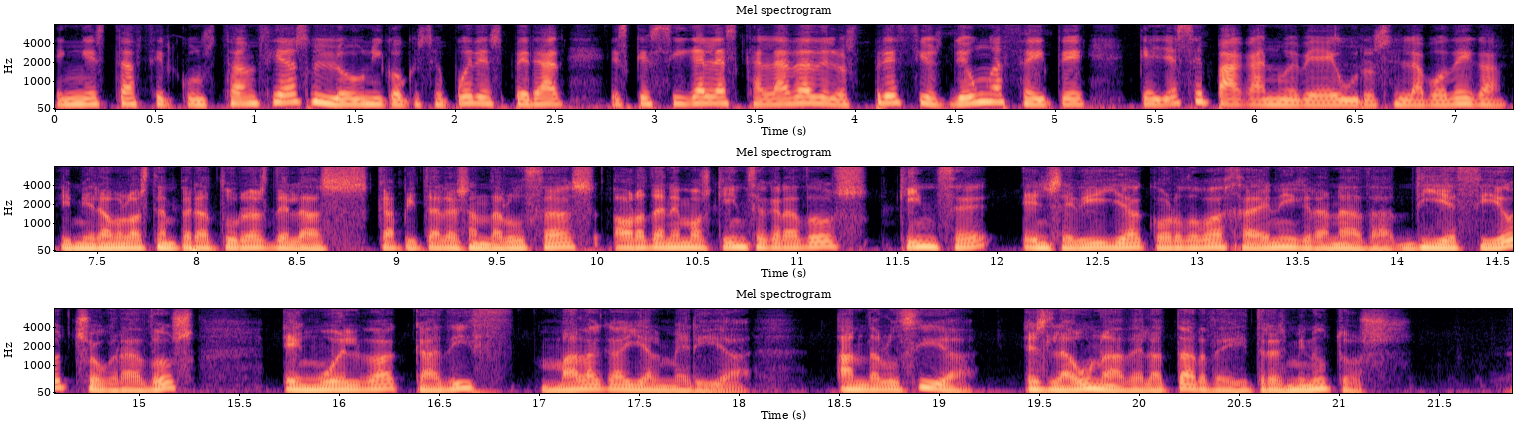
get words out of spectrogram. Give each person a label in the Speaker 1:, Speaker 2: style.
Speaker 1: En estas circunstancias, lo único que se puede esperar es que siga la escalada de los precios de un aceite que ya se paga 9 euros en la bodega.
Speaker 2: Y miramos las temperaturas de las capitales andaluzas. Ahora tenemos 15 grados, 15 en Sevilla, Córdoba, Jaén y Granada, 18 grados en Huelva, Cádiz, Málaga y Almería. Andalucía es la una de la tarde y tres minutos.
